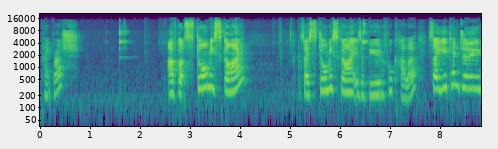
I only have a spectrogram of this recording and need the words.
paintbrush. I've got Stormy Sky. So Stormy Sky is a beautiful colour. So you can do,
